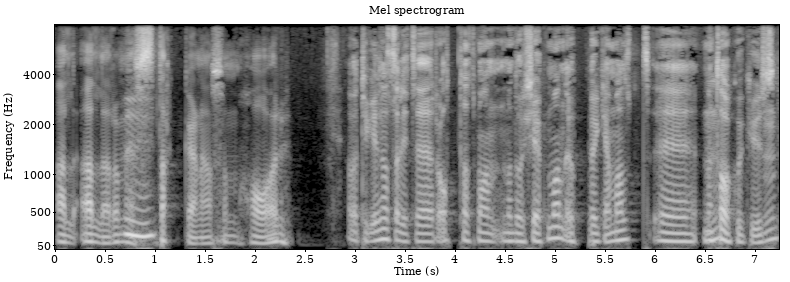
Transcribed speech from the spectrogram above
all, alla de här Mm. stackarna som har Jag tycker det är nästan lite rått att man, men då köper man upp ett gammalt eh, mentalsjukhus Mm.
